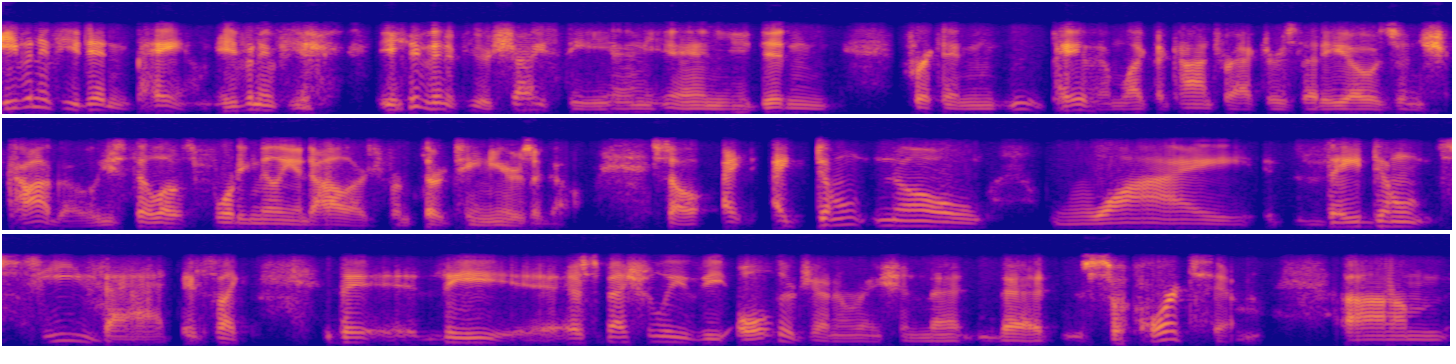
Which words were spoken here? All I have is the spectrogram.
even if you didn't pay them even if you even if you're shisty and and you didn't fricking pay them like the contractors that he owes in Chicago he still owes 40 million dollars from 13 years ago. So i i don't know why they don't see that. It's like the the especially the older generation that that supports him. Um,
